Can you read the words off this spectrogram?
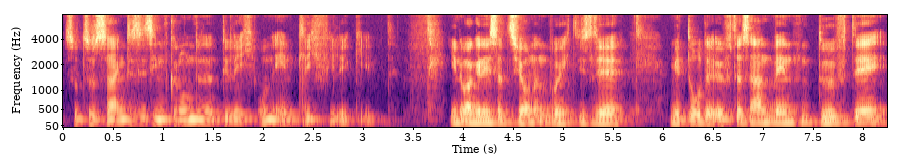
sozusagen, dass es im Grunde natürlich unendlich viele gibt. In Organisationen, wo ich diese Methode öfters anwenden durfte,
